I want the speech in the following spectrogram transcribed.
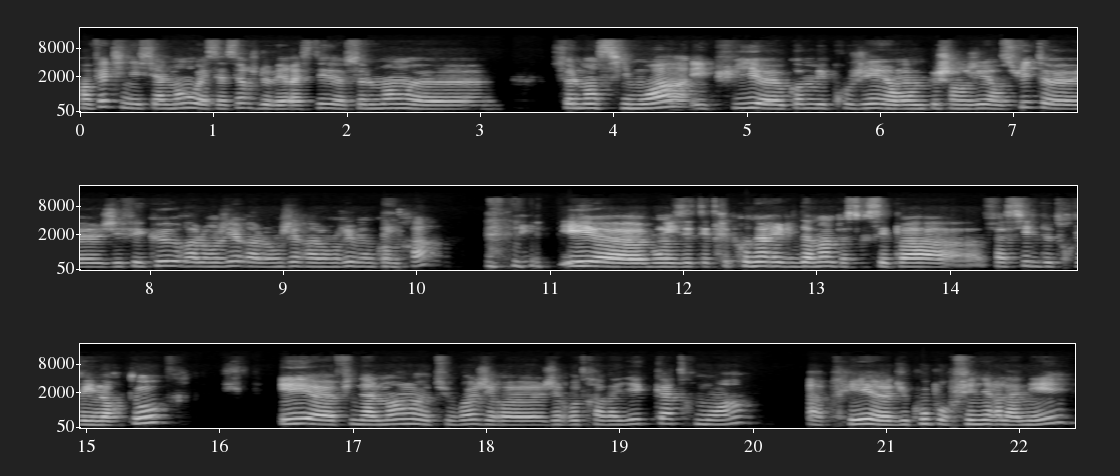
en fait, initialement au SSR, je devais rester euh, seulement euh, seulement six mois. Et puis, euh, comme mes projets ont un peu changé ensuite, euh, j'ai fait que rallonger, rallonger, rallonger mon contrat. Et euh, bon, ils étaient très preneurs évidemment parce que c'est pas facile de trouver une ortho. Et euh, finalement, tu vois, j'ai re- j'ai retravaillé quatre mois après, euh, du coup, pour finir l'année.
